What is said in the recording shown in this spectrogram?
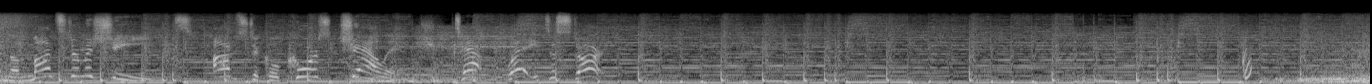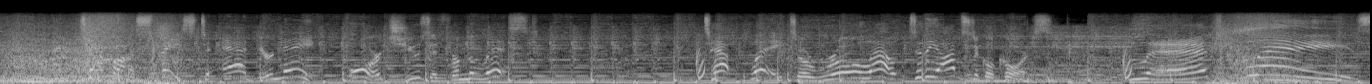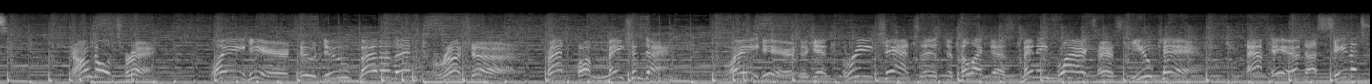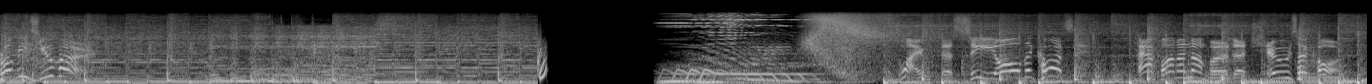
in the Monster Machines Obstacle Course Challenge. Tap play to start. Tap on a space to add your name or choose it from the list. Tap play to roll out to the obstacle course. Let's here to get three chances to collect as many flags as you can. Tap here to see the trophies you've earned. Swipe to see all the courses. Tap on a number to choose a course.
